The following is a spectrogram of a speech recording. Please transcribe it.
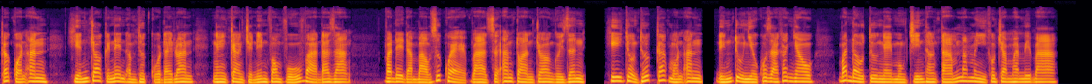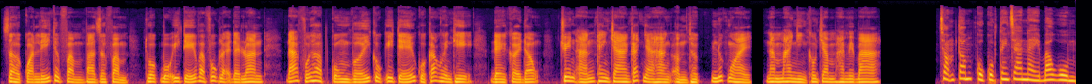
các quán ăn, khiến cho cái nền ẩm thực của Đài Loan ngày càng trở nên phong phú và đa dạng và để đảm bảo sức khỏe và sự an toàn cho người dân khi thưởng thức các món ăn đến từ nhiều quốc gia khác nhau, bắt đầu từ ngày 9 tháng 8 năm 2023, Sở Quản lý Thực phẩm và Dược phẩm thuộc Bộ Y tế và Phúc lợi Đài Loan đã phối hợp cùng với Cục Y tế của các huyện thị để khởi động chuyên án thanh tra các nhà hàng ẩm thực nước ngoài năm 2023. Trọng tâm của cuộc thanh tra này bao gồm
